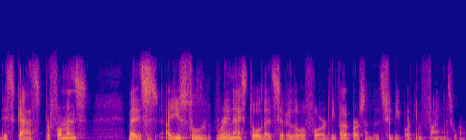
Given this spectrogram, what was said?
discuss performance but it's a useful, really nice tool that's available for developers and that should be working fine as well.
